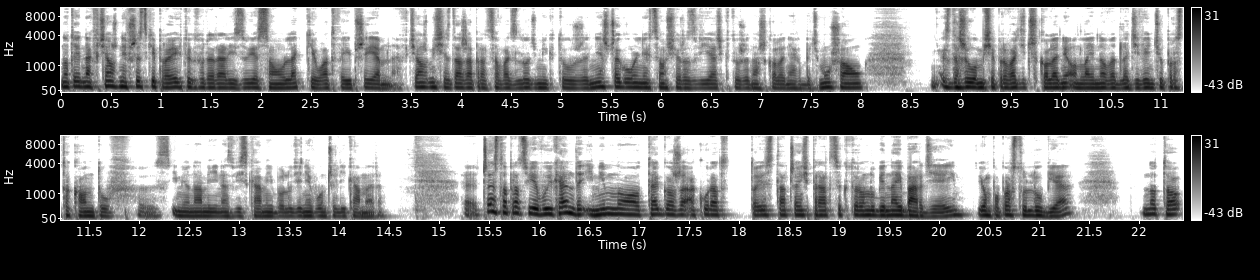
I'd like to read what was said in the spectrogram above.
No to jednak wciąż nie wszystkie projekty, które realizuję, są lekkie, łatwe i przyjemne. Wciąż mi się zdarza pracować z ludźmi, którzy nieszczególnie chcą się rozwijać, którzy na szkoleniach być muszą. Zdarzyło mi się prowadzić szkolenie online'owe dla dziewięciu prostokątów z imionami i nazwiskami, bo ludzie nie włączyli kamer. Często pracuję w weekendy i mimo tego, że akurat to jest ta część pracy, którą lubię najbardziej, ją po prostu lubię, no to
